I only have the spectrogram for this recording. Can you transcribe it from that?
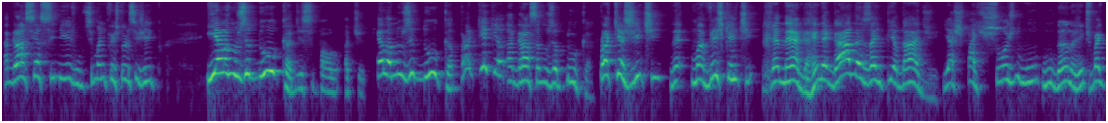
A graça é assim mesmo, se manifestou desse jeito. E ela nos educa, disse Paulo a Tito. Ela nos educa. Para que, que a graça nos educa? Para que a gente, né, uma vez que a gente renega, renegadas a impiedade e as paixões do mundo mundano, a gente vai.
